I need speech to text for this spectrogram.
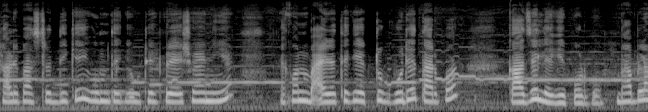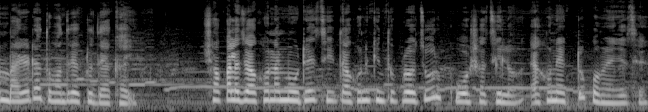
সাড়ে পাঁচটার দিকেই ঘুম থেকে উঠে ফ্রেশ হয়ে নিয়ে এখন বাইরে থেকে একটু ঘুরে তারপর কাজে লেগে পড়ব। ভাবলাম বাইরেটা তোমাদের একটু দেখাই। সকালে যখন আমি উঠেছি, তখন কিন্তু প্রচুর কুয়াশা ছিল, এখন একটু কমে গেছে।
